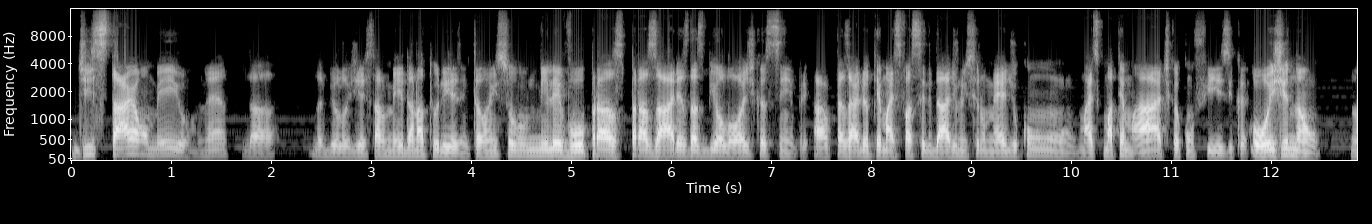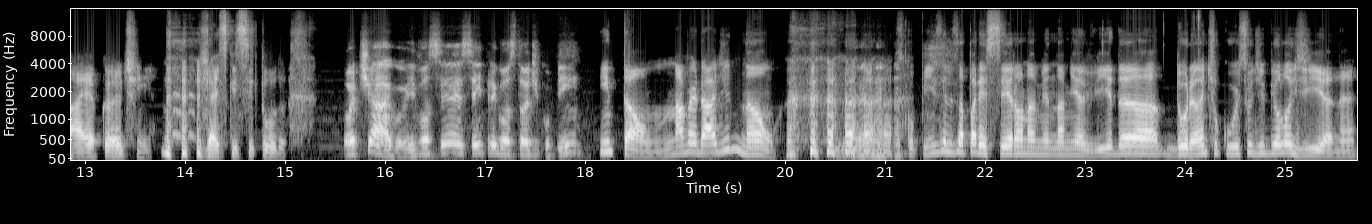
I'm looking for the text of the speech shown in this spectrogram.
de estar ao meio, né, da, da biologia estar no meio da natureza. Então isso me levou para as áreas das biológicas sempre. Apesar de eu ter mais facilidade no ensino médio com mais com matemática, com física. Hoje não. Na época eu tinha. Já esqueci tudo. Ô, Thiago, e você sempre gostou de cupim? Então, na verdade, não. Os cupins, eles apareceram na minha, na minha, vida durante o curso de biologia, né?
